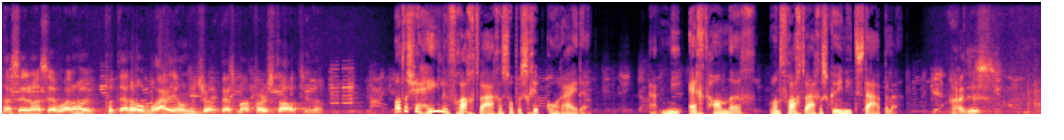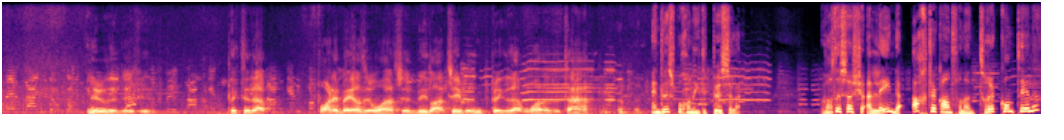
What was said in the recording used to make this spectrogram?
I said to myself, why don't we put that whole body on the truck? That's my first thought, you know. Wat als je hele vrachtwagens op een schip kon rijden? Nou, niet echt handig, want vrachtwagens kun je niet stapelen. I just knew that if you picked it up 40 bales at once, it'd be a lot cheaper than picking it up one at a time. En dus begon hij te puzzelen. Wat is als je alleen de achterkant van een truck kon tillen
